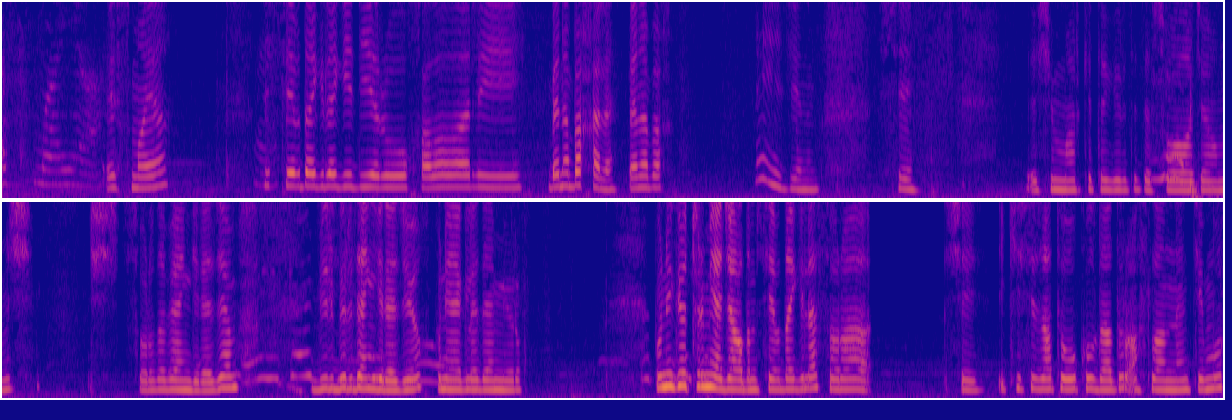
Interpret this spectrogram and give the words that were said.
Esma'ya. Esma'ya. Biz Sevdagil'e gidiyoruz. Halaları. Bana bak hele. Bana bak. Ne canım? Şey. Eşim markete girdi de su alacakmış. İşte Sonra da ben gireceğim. Bir birden gireceğiz. Bunu egle demiyorum. Bunu götürmeyecektim Sevdagil'e. Sonra şey ikisi zaten okuldadır Aslan'la Timur.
